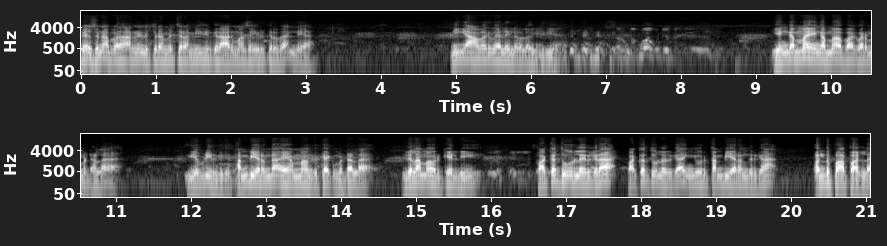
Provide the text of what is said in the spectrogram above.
பேசுனா அப்புறம் அறநிலைத்துறை அமைச்சராக மீதி இருக்கிற ஆறு மாதம் இருக்கிறதா இல்லையா? நீங்கள் அவர் வேலையில் விளைவிக்கிறீங்க உங்க அம்மாவை கூட்டி வந்திருக்கு எங்கள் அம்மா எங்கள் அம்மாவை பார்க்க வரமாட்டால இது எப்படி இருக்குது? தம்பி இறந்தால் என் அம்மா வந்து கேட்க மாட்டால இதெல்லாமா ஒரு கேள்வி. பக்கத்து ஊரில் இருக்கிறா பக்கத்து ஊரில் இருக்கா இங்கே ஒரு தம்பி இறந்துருக்கான் வந்து பார்ப்பாள்ல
